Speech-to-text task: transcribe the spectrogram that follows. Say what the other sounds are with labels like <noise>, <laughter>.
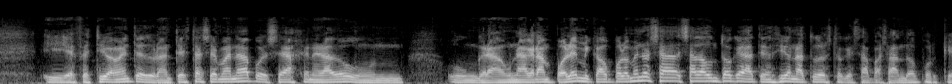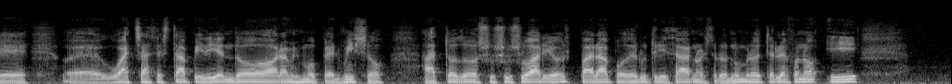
Y efectivamente durante esta semana pues se ha generado un, un gran, una gran polémica, o por lo menos se ha, dado un toque de atención a todo esto que está pasando, porque eh, WhatsApp está pidiendo ahora mismo permiso a todos sus usuarios para poder utilizar nuestro número de teléfono y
